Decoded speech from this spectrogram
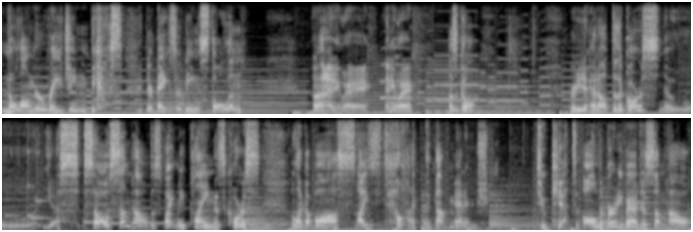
no longer raging because their eggs are being stolen. But anyway, anyway, how's it going? Ready to head out to the course? No. Yes. So somehow, despite me playing this course like a boss, I still I did not manage to get all the birdie badges somehow.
